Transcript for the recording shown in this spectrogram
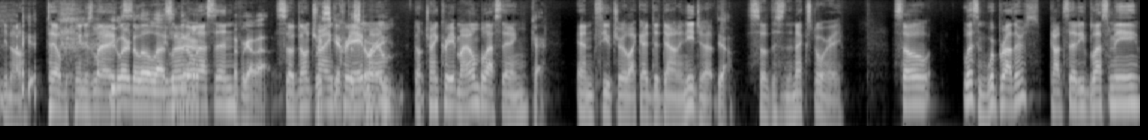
you know, tail between his legs. He learned a little lesson. He learned there. a lesson. I forgot about. So don't try and create my own. Don't try and create my own blessing Okay. and future like I did down in Egypt. Yeah. So this is the next story. So listen, we're brothers. God said He'd bless me.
